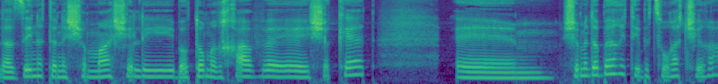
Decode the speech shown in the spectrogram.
להזין את הנשמה שלי באותו מרחב אה, שקט, אמ, שמדבר איתי בצורת שירה.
